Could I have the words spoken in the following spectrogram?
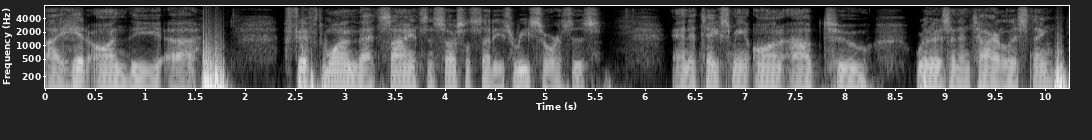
I hit on the uh, fifth one, that science and social studies resources, and it takes me on out to where there's an entire listing.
